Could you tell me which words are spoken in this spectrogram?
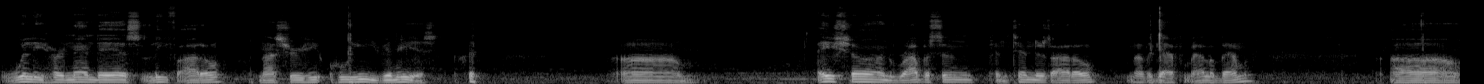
Willie Hernandez Leaf Auto. Not sure he, who he even is. um, A'Shawn Robinson Contenders Auto. Another guy from Alabama. Uh,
